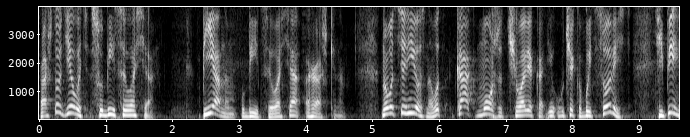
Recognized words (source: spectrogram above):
А что делать с убийцей лося? Пьяным убийцей лося Рашкиным. Ну вот серьезно, вот как может человека, и у человека быть совесть, теперь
